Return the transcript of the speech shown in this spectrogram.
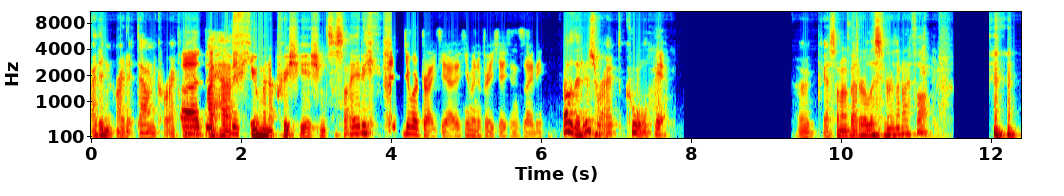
I didn't write it down correctly. Uh, the- I have the hu- Human Appreciation Society. You were correct. Yeah, Human Appreciation Society. Oh, that is right. Cool. Yeah. I guess I'm a better listener than I thought.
